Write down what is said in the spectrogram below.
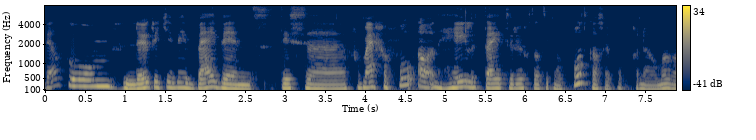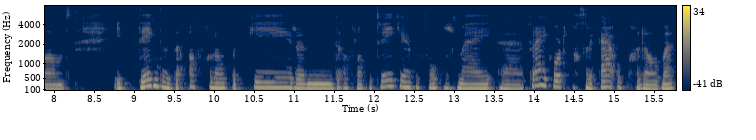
Welkom, leuk dat je weer bij bent. Het is uh, voor mijn gevoel al een hele tijd terug dat ik een podcast heb opgenomen, want ik denk dat de afgelopen keren, de afgelopen twee keer heb ik volgens mij uh, vrij kort achter elkaar opgenomen.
